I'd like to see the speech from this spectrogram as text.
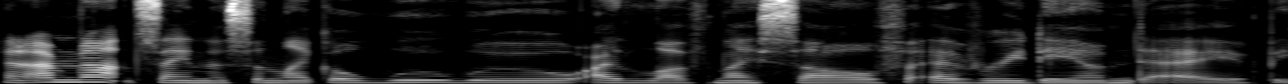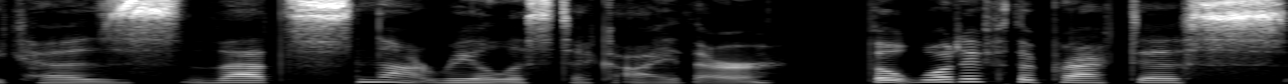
And I'm not saying this in like a woo woo, I love myself every damn day, because that's not realistic either. But what if the practice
